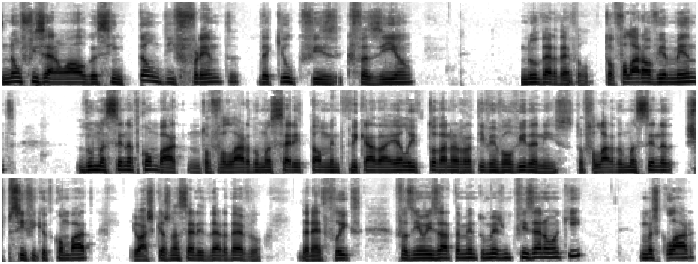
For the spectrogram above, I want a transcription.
não fizeram algo assim tão diferente daquilo que, fiz, que faziam no Daredevil. Estou a falar, obviamente, de uma cena de combate, não estou a falar de uma série totalmente dedicada a ela e de toda a narrativa envolvida nisso. Estou a falar de uma cena específica de combate eu acho que eles na série de Daredevil da Netflix faziam exatamente o mesmo que fizeram aqui, mas claro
